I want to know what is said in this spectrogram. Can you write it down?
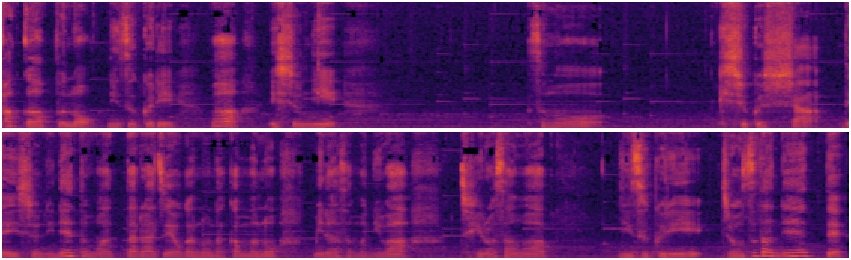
パックアップの荷造りは一緒にその寄宿舎で一緒にね泊まったラジオガの仲間の皆様には千尋さんは荷造り上手だねって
